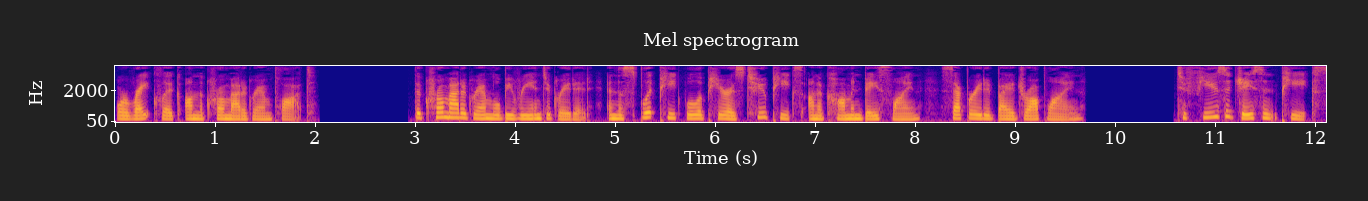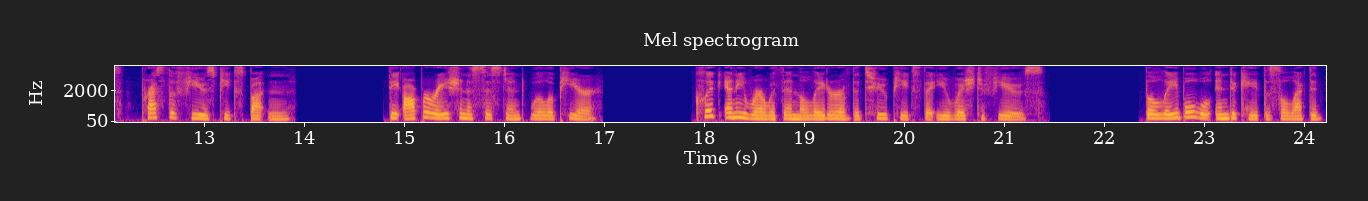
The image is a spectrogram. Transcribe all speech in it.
or right-click on the chromatogram plot. The chromatogram will be reintegrated, and the split peak will appear as two peaks on a common baseline, separated by a drop line. To fuse adjacent peaks, press the Fuse Peaks button. The Operation Assistant will appear. Click anywhere within the later of the two peaks that you wish to fuse. The label will indicate the selected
